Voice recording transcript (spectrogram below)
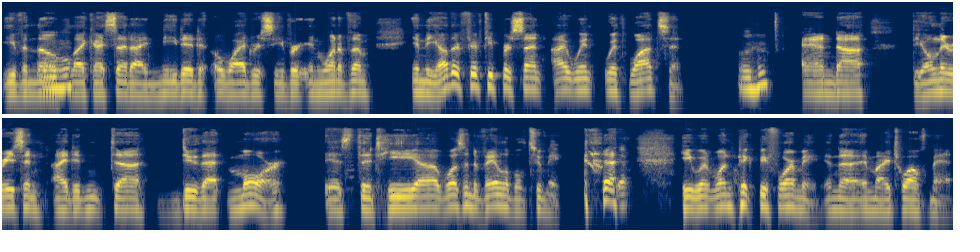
even though, mm-hmm. like I said, I needed a wide receiver in one of them. In the other 50%, I went with Watson. Mm-hmm. And uh, the only reason I didn't uh, do that more is that he uh, wasn't available to me. Yep. he went one pick before me in the in my 12 man.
